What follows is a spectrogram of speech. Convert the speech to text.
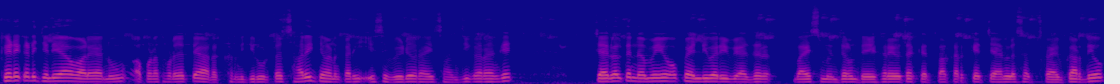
ਕਿਹੜੇ ਕਿਹੜੇ ਜ਼ਿਲ੍ਹਿਆਂ ਵਾਲਿਆਂ ਨੂੰ ਆਪਣਾ ਥੋੜਾ ਜਿਹਾ ਧਿਆਨ ਰੱਖਣ ਦੀ ਜ਼ਰੂਰਤ ਹੈ, ਸਾਰੀ ਜਾਣਕਾਰੀ ਇਸ ਵੀਡੀਓ ਰਾਹੀਂ ਸਾਂਝੀ ਕਰਾਂਗੇ। ਚੈਨਲ ਤੇ ਨਵੇਂ ਹੋ, ਪਹਿਲੀ ਵਾਰੀ ਵੈਦਰ ਬਾਈ ਸਮਿੰਦਰ ਨੂੰ ਦੇਖ ਰਹੇ ਹੋ ਤਾਂ ਕਿਰਪਾ ਕਰਕੇ ਚੈਨਲ ਸਬਸਕ੍ਰਾਈਬ ਕਰ ਦਿਓ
